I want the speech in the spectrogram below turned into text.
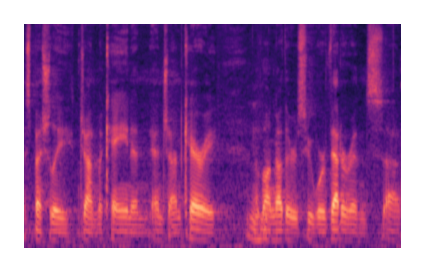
especially John McCain and, and John Kerry, mm-hmm. among others who were veterans uh,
